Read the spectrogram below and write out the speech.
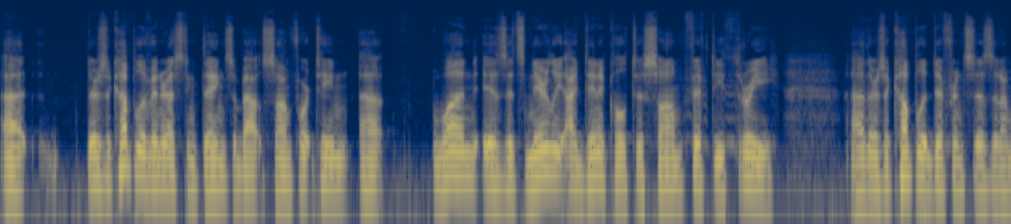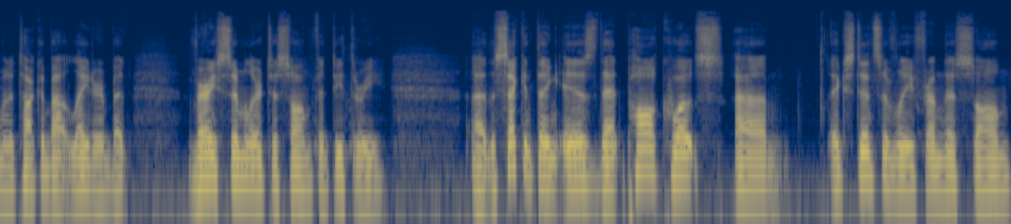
Uh, there's a couple of interesting things about Psalm 14. Uh, one is it's nearly identical to Psalm 53. Uh, there's a couple of differences that I'm going to talk about later, but very similar to Psalm 53. Uh, the second thing is that Paul quotes um, extensively from this psalm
